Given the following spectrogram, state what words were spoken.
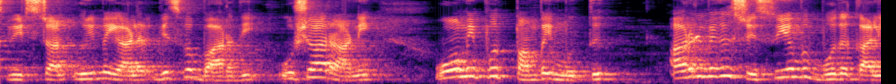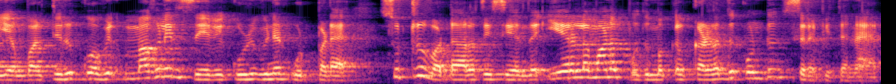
ஸ்வீட் ஸ்டால் உரிமையாளர் விஸ்வபாரதி உஷா ராணி ஓமிப்பூர் பம்பை முத்து அருள்மிகு ஸ்ரீ சுயம்பு பூதகாளியம்பாள் திருக்கோவில் மகளிர் சேவை குழுவினர் உட்பட சுற்று வட்டாரத்தை சேர்ந்த ஏராளமான பொதுமக்கள் கலந்து கொண்டு சிறப்பித்தனர்.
